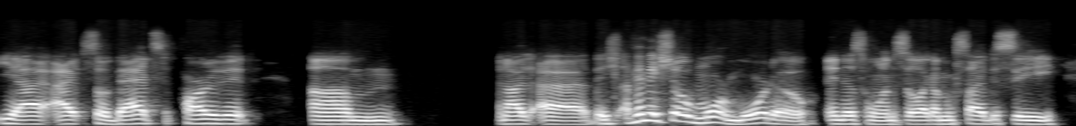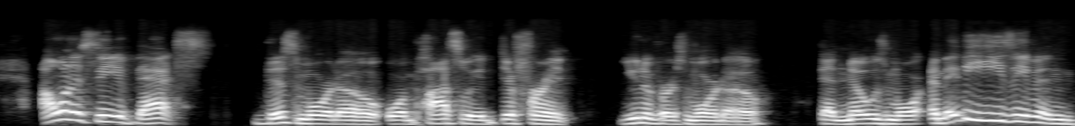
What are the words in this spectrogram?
yeah, I, so that's part of it. Um, and I, uh, they, I think they showed more Mordo in this one, so like I'm excited to see. I want to see if that's this Mordo or possibly a different universe Mordo that knows more, and maybe he's even,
